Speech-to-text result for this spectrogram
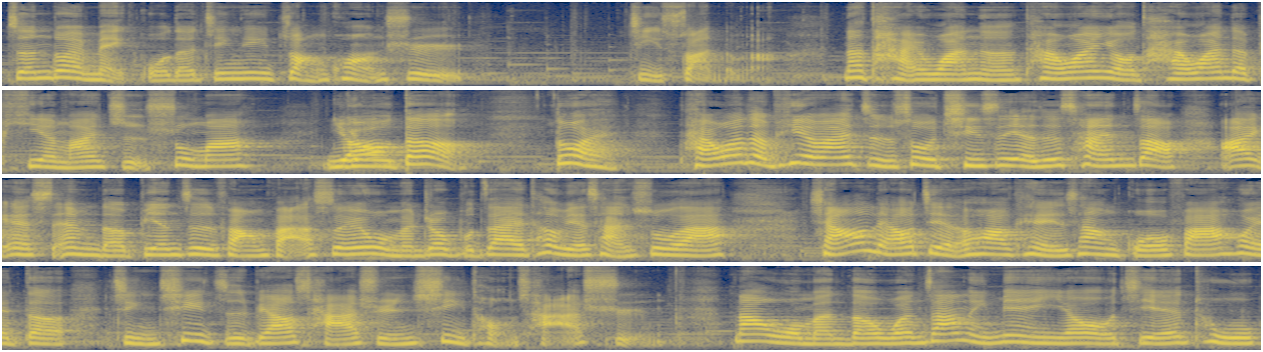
针对美国的经济状况去计算的嘛？那台湾呢？台湾有台湾的 PMI 指数吗？有的，对。台湾的 PMI 指数其实也是参照 ISM 的编制方法，所以我们就不再特别阐述啦。想要了解的话，可以上国发会的景气指标查询系统查询。那我们的文章里面也有截图，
